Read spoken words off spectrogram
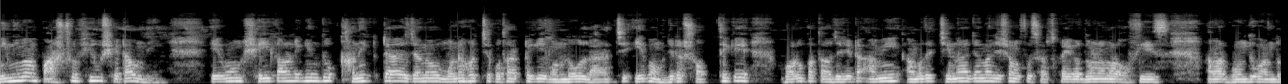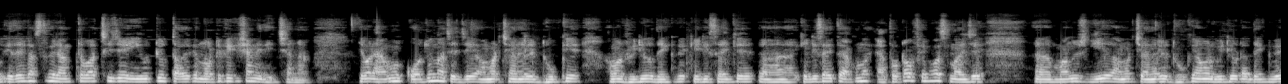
মিনিমাম পাঁচশো ভিউ সেটাও নেই। এবং সেই কারণে কিন্তু খানিকটা যেন মনে হচ্ছে কোথাও একটা গিয়ে গন্ডগোল দাঁড়াচ্ছে। এবং যেটা সব থেকে বড় কথা হচ্ছে, যেটা আমি আমাদের চেনা জানা যে সমস্ত সাবস্ক্রাইবার ধরুন আমার অফিস আমার বন্ধু বান্ধব এদের কাছ থেকে জানতে পারছি যে ইউটিউব তাদেরকে নোটিফিকেশনই দিচ্ছে না। এবার এমন কজন আছে যে আমার চ্যানেলে ঢুকে আমার ভিডিও দেখবে? কেডি সাইকে কেডি সাইতে এখনও এতটাও ফেমাস নয় যে মানুষ গিয়ে আমার চ্যানেলে ঢুকে আমার ভিডিওটা দেখবে।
